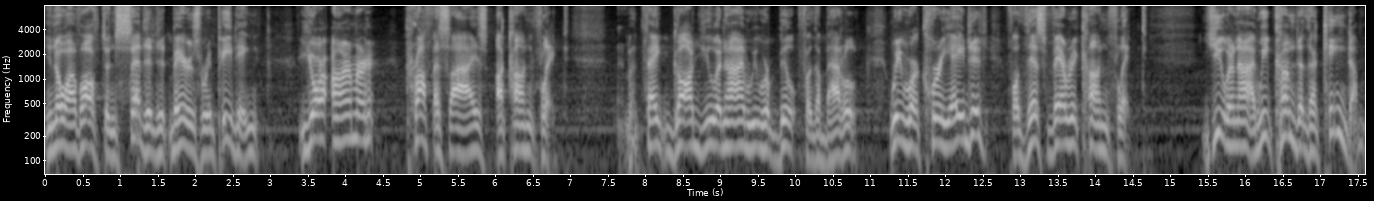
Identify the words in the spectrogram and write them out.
You know, I've often said it, it bears repeating. Your armor prophesies a conflict. But thank God you and I, we were built for the battle. We were created for this very conflict. You and I, we've come to the kingdom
